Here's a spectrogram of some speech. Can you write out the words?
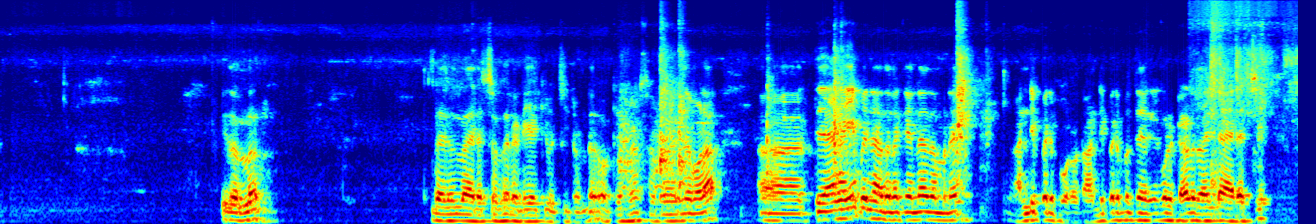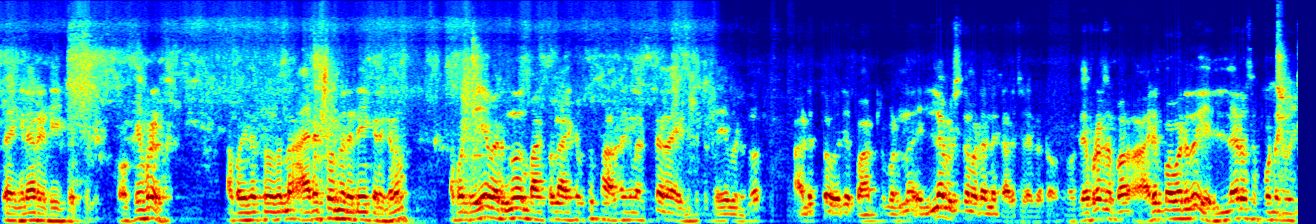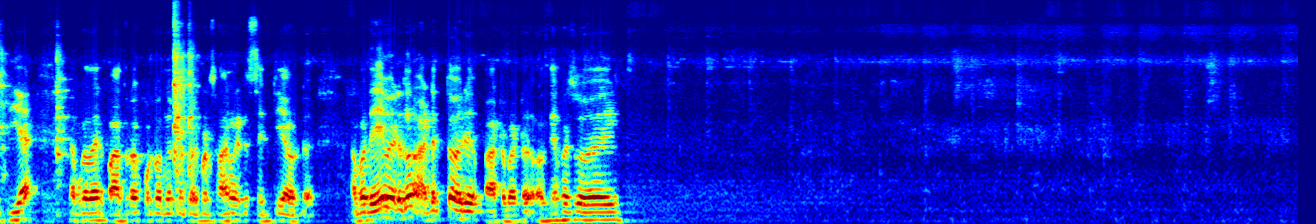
ഇതൊന്ന് ഇതൊന്ന് അരച്ചൊന്ന് റെഡിയാക്കി വെച്ചിട്ടുണ്ട്. ഓക്കെ ഫ്രണ്ട്സ് അപ്പോൾ നമ്മളെ തേങ്ങയും പിന്നെ അതിനൊക്കെ തന്നെ നമ്മുടെ അണ്ടിപ്പരിപ്പ് കേട്ടോ. അണ്ടിപ്പരിപ്പ് തേങ്ങയും കൂടി ഇട്ടാണ് അതിന്റെ അരച്ച് തേങ്ങ റെഡിയാക്കി വെച്ചത്. ഓക്കെ ഫ്രണ്ട്സ് അപ്പോൾ ഇതൊക്കെ ഒന്ന് അരച്ചൊന്ന് റെഡിയാക്കി എടുക്കണം. അപ്പോൾ ദേ വരുന്നു ബാക്കിയുള്ള ഐറ്റംസ് സാധനങ്ങളൊക്കെ ദാ എടുത്തിട്ട് ദേ വരുന്നു. അടുത്ത ഒരു പാർട്ടിൽ വന്ന് എല്ലാം വിശദമായിട്ട് തന്നെ കാണിച്ചു കേട്ടോ. ഓക്കെ ഫ്രണ്ട്സ് അപ്പോൾ ആരും പോകരുത് എല്ലാവരും സപ്പോർട്ട് വെയിറ്റ് ചെയ്യുക നമുക്ക് അതായത് പാത്രം കൊണ്ടുവന്നിട്ട് ഒരുപാട് സാധനമായിട്ട് സെറ്റ് ചെയ്യാറുണ്ട് അപ്പോൾ ദേ വരുന്നു അടുത്ത ഒരു പാട്ടുമായിട്ട് ഓക്കെ ഫ്രണ്ട്സ്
